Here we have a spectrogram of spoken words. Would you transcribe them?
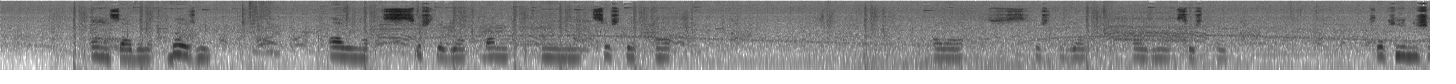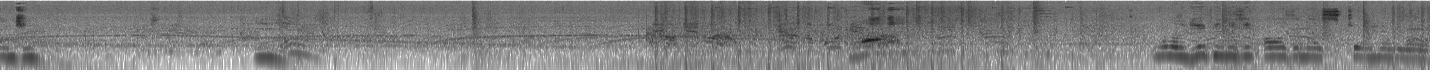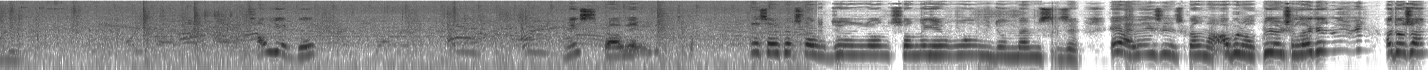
en hesabını bozma. Ağzına sıçtıracağım. Ben hmm, sıçtı. Ama, ama sıçtıracağım. Ağzına sıçtı. Çok iyi nişancıyım. Hmm. Aa! Ulan hepinizin ağzına sıçarım oğlum. Hayırdır? Neyse abi. Neyse arkadaşlar videonun sonuna gelin. Umarım videomu beğenmişsiniz. Eğer beğendiyseniz kanalıma abone olup bir like atmayı unutmayın. Hadi o zaman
